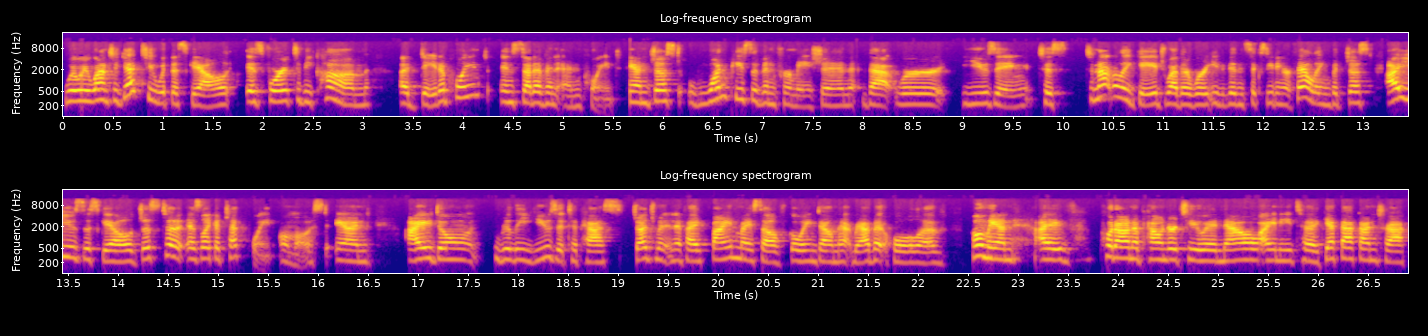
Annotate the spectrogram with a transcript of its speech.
where we want to get to with the scale is for it to become a data point instead of an endpoint and just one piece of information that we're using to to not really gauge whether we're even succeeding or failing, but just I use the scale just to as like a checkpoint almost. And I don't really use it to pass judgment. And if I find myself going down that rabbit hole of, oh man, I've put on a pound or two and now I need to get back on track,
